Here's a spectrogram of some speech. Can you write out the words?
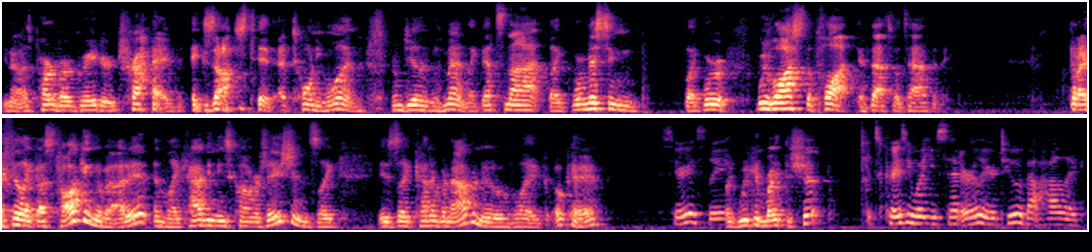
you know, as part of our greater tribe, exhausted at 21 from dealing with men. Like that's not like we're missing like we're we've lost the plot if that's what's happening. But I feel like us talking about it and like having these conversations like is like kind of an avenue of like okay, seriously. Like we can right the ship. It's crazy what you said earlier too about how like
